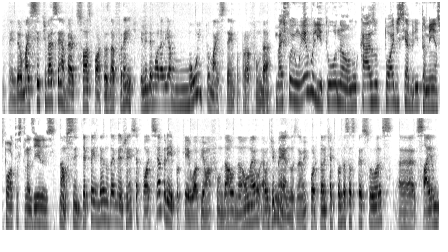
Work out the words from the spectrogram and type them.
entendeu? Mas se tivessem aberto só as portas da frente, ele demoraria muito mais tempo para afundar. Mas foi um erro, Lito, ou não? No caso, pode se abrir também as portas traseiras? Não, se dependendo da emergência, pode se abrir, porque o avião afundar ou não é, é o de menos, né? O importante é que todas essas pessoas é, saiam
